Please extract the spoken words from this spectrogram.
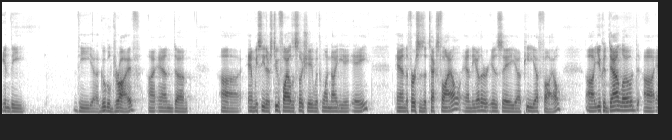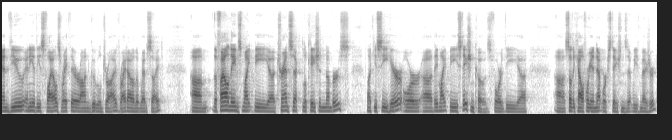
in the the uh, Google Drive, uh, and um, uh, and we see there's two files associated with 198A, and the first is a text file, and the other is a, uh, PDF file. Uh, you can download and view any of these files right there on Google Drive, right out of the website. Um, the file names might be transect location numbers, like you see here, or they might be station codes for the Southern California network stations that we've measured.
